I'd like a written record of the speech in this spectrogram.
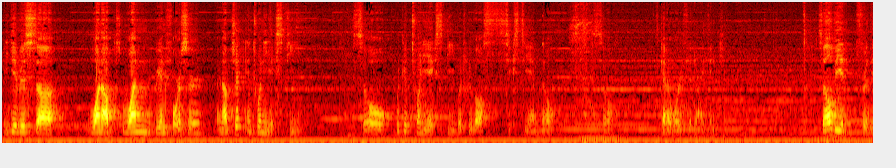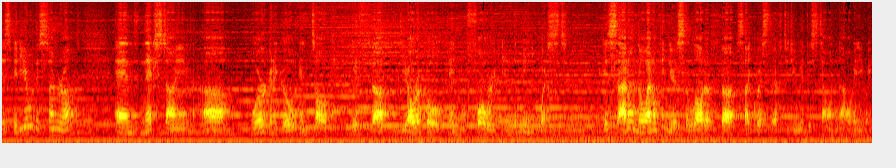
He gave us uh, one up, one reinforcer, an object, and 20 XP. So we got 20 XP, but we lost 60 M though. So it's kind of worth it, I think. So that'll be it for this video with this time around. And next time uh, we're gonna go and talk with uh, the Oracle and move forward in the main quest. Because I don't know, I don't think there's a lot of uh, side quests left to do in this town now anyway.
